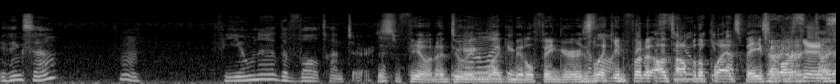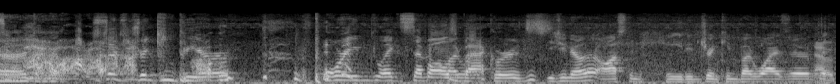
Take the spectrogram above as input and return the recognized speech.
You think so? Hmm. Fiona the Vault Hunter. Just Fiona doing Kinda like, like middle fingers, Come like on. in front of on top of the we can plant's upgrade face. our Barking. Starts drinking beer, pouring like seven Falls Budweiser. backwards. Did you know that Austin hated drinking Budweiser, but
